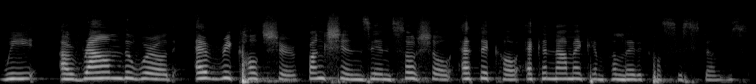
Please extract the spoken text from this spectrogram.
We, around the world, every culture functions in social, ethical, economic, and political systems.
